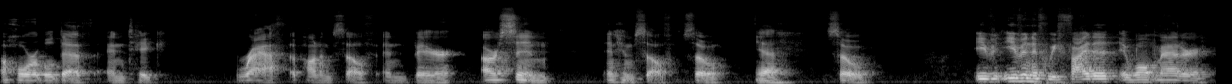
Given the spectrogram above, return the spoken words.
a horrible death and take wrath upon himself and bear our sin in himself. So Yeah. so even even if we fight it, it won't matter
